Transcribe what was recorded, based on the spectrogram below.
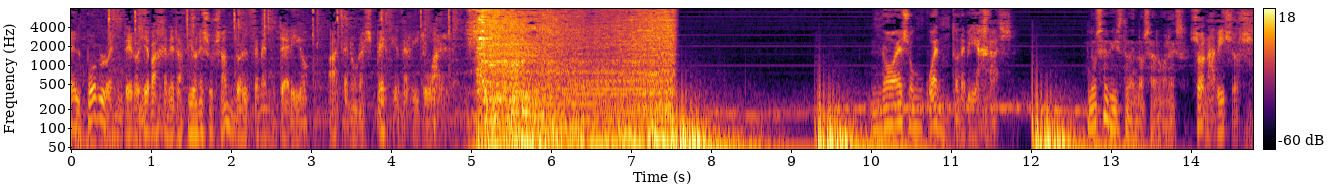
El pueblo entero lleva generaciones usando el cementerio. Hacen una especie de ritual. No es un cuento de viejas. Los he visto en los árboles. Son avisos.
